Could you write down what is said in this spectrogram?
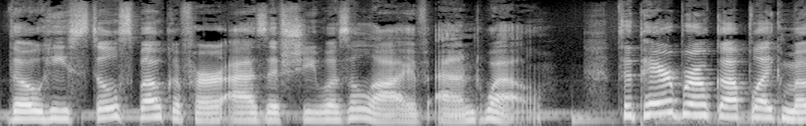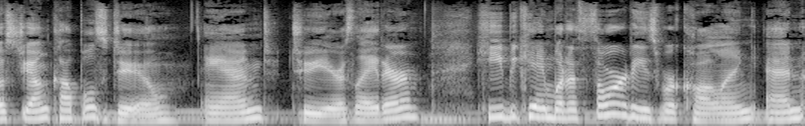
though he still spoke of her as if she was alive and well. The pair broke up like most young couples do, and two years later, he became what authorities were calling an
